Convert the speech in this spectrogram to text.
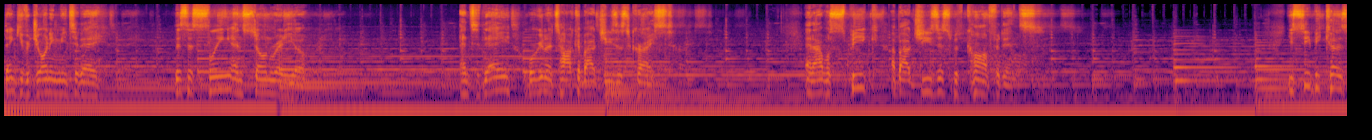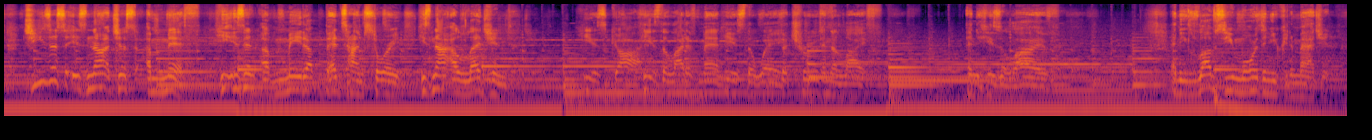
Thank you for joining me today. This is Sling and Stone Radio. And today we're going to talk about Jesus Christ. And I will speak about Jesus with confidence. You see, because Jesus is not just a myth, He isn't a made up bedtime story, He's not a legend. He is God. He is the light of men. He is the way, the truth, and the life. And He's alive. And He loves you more than you can imagine.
